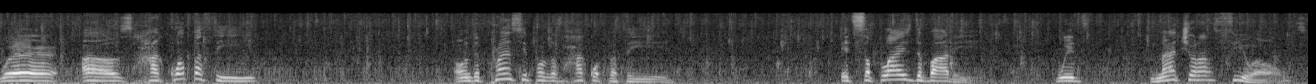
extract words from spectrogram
Whereas aquapathy on the principles of aquapathy it supplies the body with natural fuels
